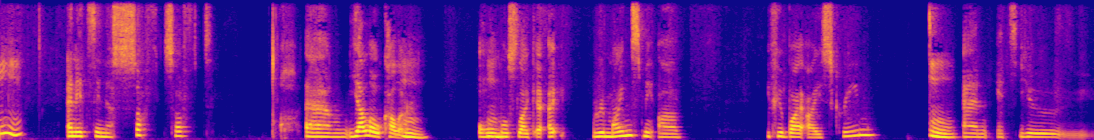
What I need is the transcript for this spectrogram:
Mm. And it's in a soft, soft um, yellow color, Mm. almost like it reminds me of if you buy ice cream Mm. and it's you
